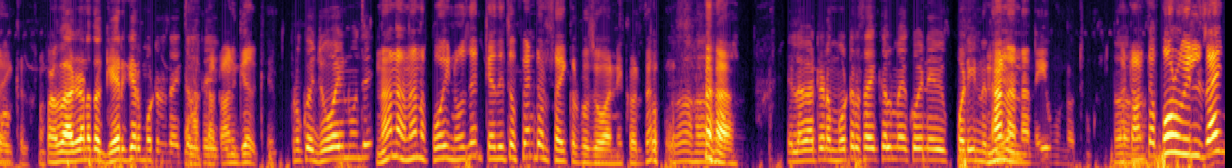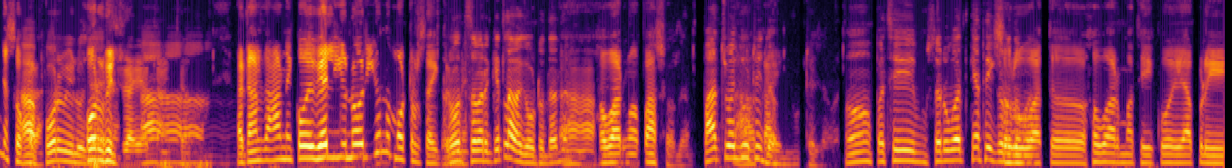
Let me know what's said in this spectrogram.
સાયકલ પણ. હવે અટાણે તો ઘેર ઘેર મોટર સાયકલ થઈ ગઈ. ઘેર ઘેર. પણ કોઈ જોવાય ન જાય ના ના ના ના કોઈ ન જાય તેથી તો પેન્ડલ સાયકલ પર જોવા નીકળતા. એટલે હવે અટાણે મોટરસાયકલમાં કોઈને એવી પડી નથી ના ના ના એવું નતું અટાણે તો ફોર વ્હીલ જાય ને છોકરા. ફોર વ્હીલ ફોર વ્હીલ જાય અટાણે આને કોઈ વેલ્યુ ન રહ્યું ને મોટરસાયકલ રોજ સવારે કેટલા વાગે ઉઠો દાદા? સવારમાં પાંચ વાગે પાંચ વાગે ઉઠી જાય ઉઠી જવાનું. પછી શરૂઆત ક્યાંથી કરો શરૂઆત સવારમાંથી કોઈ આપણી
